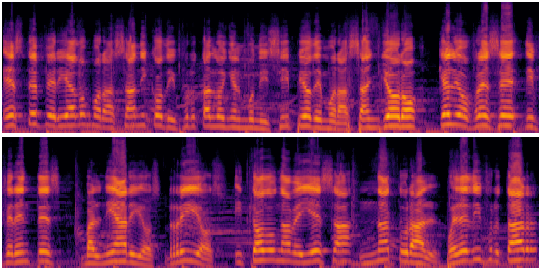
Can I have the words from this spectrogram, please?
Este feriado morazánico disfrútalo en el municipio de Morazán Lloro, que le ofrece diferentes balnearios, ríos y toda una belleza natural. Puede disfrutar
